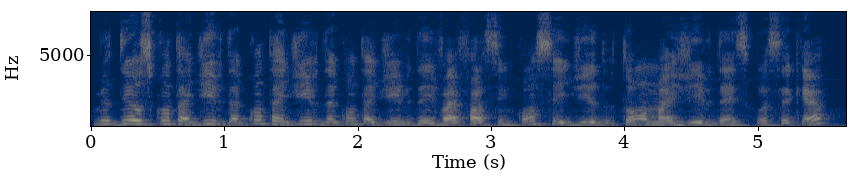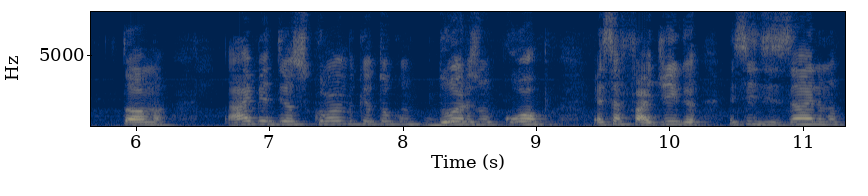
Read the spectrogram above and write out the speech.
meu Deus, quanta dívida, quanta dívida, quanta dívida. E vai falar assim, concedido, toma mais dívida, é isso que você quer? Toma. Ai meu Deus, quando que eu estou com dores no corpo, essa fadiga, esse desânimo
